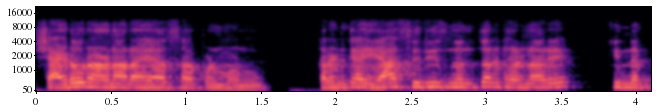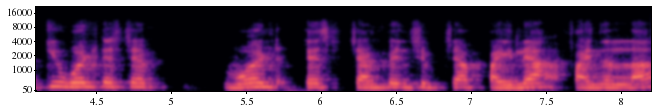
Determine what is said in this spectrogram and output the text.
शॅडो राहणार आहे असं आपण म्हणू. कारण का या सिरीज नंतर ठरणार आहे की नक्की वर्ल्ड टेस्ट वर्ल्ड टेस्ट चॅम्पियनशिपच्या पहिल्या फायनलला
